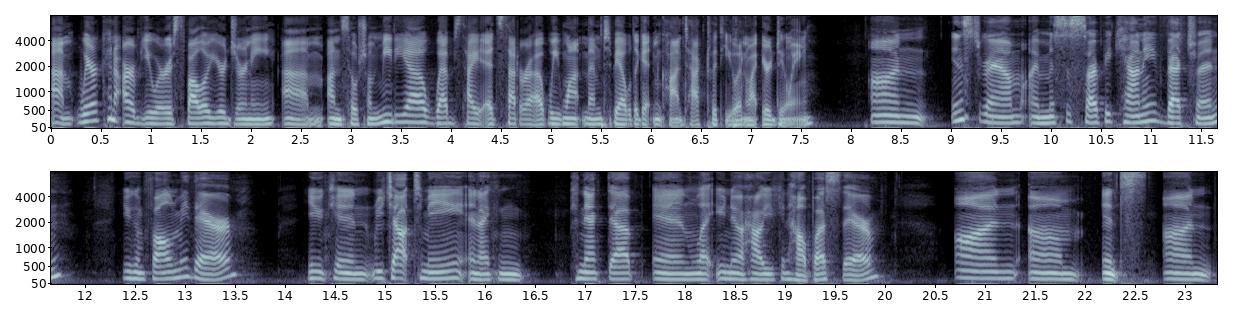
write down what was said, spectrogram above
um, where can our viewers follow your journey um, on social media, website, etc.? We want them to be able to get in contact with you and what you're doing. On Instagram, I'm Mrs. Sarpy County Veteran. You can follow me there. You can reach out to me, and I can connect up and let you know how you can help us there. On um, it's on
